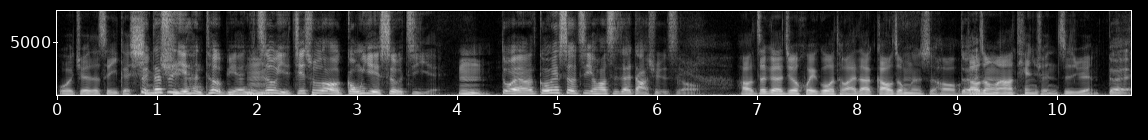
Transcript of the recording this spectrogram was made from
我觉得是一个兴趣，但是也很特别。你之后也接触到了工业设计，耶。嗯，对啊，工业设计的话是在大学的时候。好，这个就回过头来到高中的时候，高中我要填选志愿，对。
